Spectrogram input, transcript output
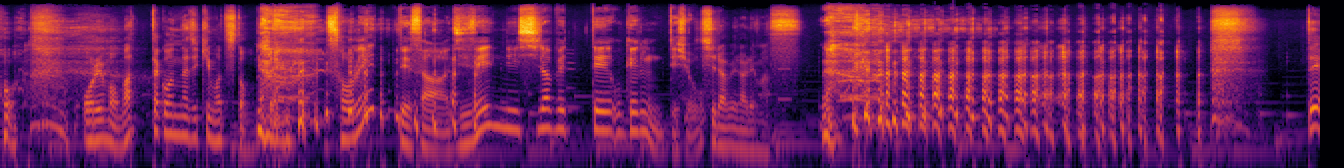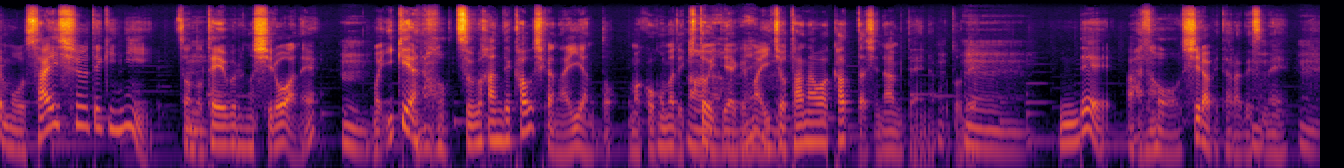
もう、俺も全く同じ気持ちと思っ それってさ事前に調べておけるんでしょ？て調べられます。で、もう最終的に、そのテーブルの白はね、うんもう IKEA の通販で買うしかないやんと。まあここまで来といてやけど、ねまあ一応棚は買ったしな、みたいなことうで。んで、あの、調べたらですね、うん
